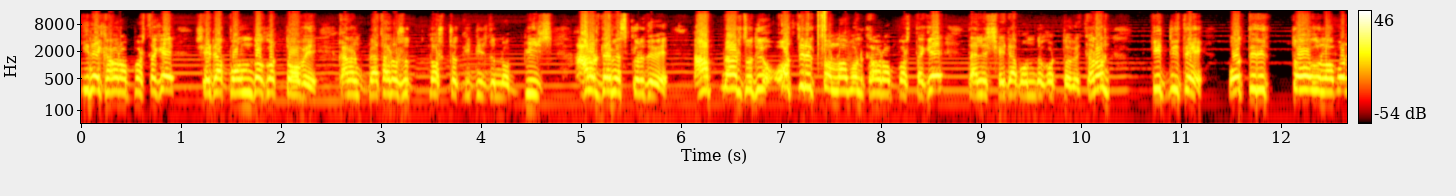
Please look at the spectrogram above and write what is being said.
কিনে খাওয়ার অভ্যাস থাকে, সেটা বন্ধ করতে হবে। কারণ ব্যথার ওষুধ নষ্ট কিডনির জন্য বিষ আরও ড্যামেজ করে দেবে। আপনার যদি অতিরিক্ত লবণ খাওয়ার অভ্যাস থাকে, তাহলে সেটা বন্ধ করতে হবে। কারণ কিডনিতে অতিরিক্ত লবণ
